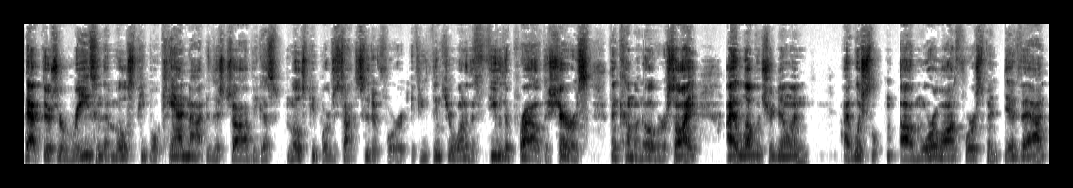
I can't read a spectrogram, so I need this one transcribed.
that there's a reason that most people cannot do this job because most people are just not suited for it if you think you're one of the few the proud the sheriffs then coming over so i i love what you're doing I wish uh, more law enforcement did that.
